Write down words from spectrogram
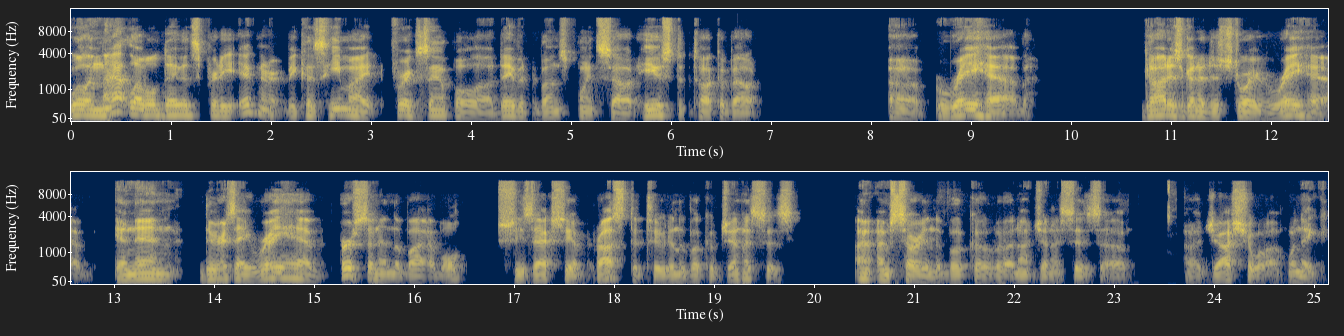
Well, in that level, David's pretty ignorant because he might, for example, uh, David Bunds points out, he used to talk about uh, Rahab. God is going to destroy Rahab. And then there's a Rahab person in the Bible. She's actually a prostitute in the book of Genesis. I, am sorry, in the book of uh, not Genesis, uh, uh, Joshua, when they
